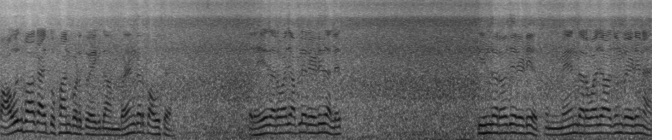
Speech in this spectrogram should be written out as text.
पाऊस बघा काय तुफान पडतो एकदम. भयंकर पाऊस आहे. तर हे दरवाजे आपले रेडी झालेत. तीन दरवाजे रेडी आहेत पण मेन दरवाजा अजून रेडी नाही.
